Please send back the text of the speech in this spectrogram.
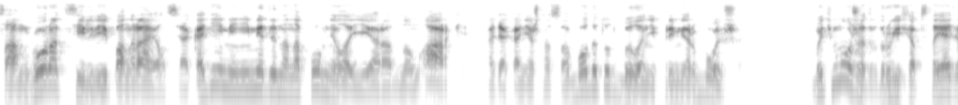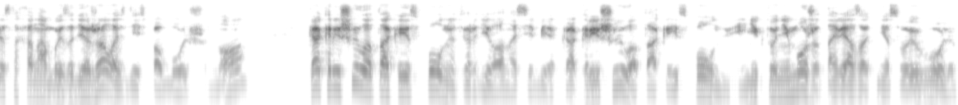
Сам город Сильвии понравился, Академия немедленно напомнила ей о родном арке, хотя, конечно, свободы тут было не в пример больше. Быть может, в других обстоятельствах она бы и задержалась здесь побольше, но как решила, так и исполню, твердила она себе. Как решила, так и исполню, и никто не может навязывать мне свою волю.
